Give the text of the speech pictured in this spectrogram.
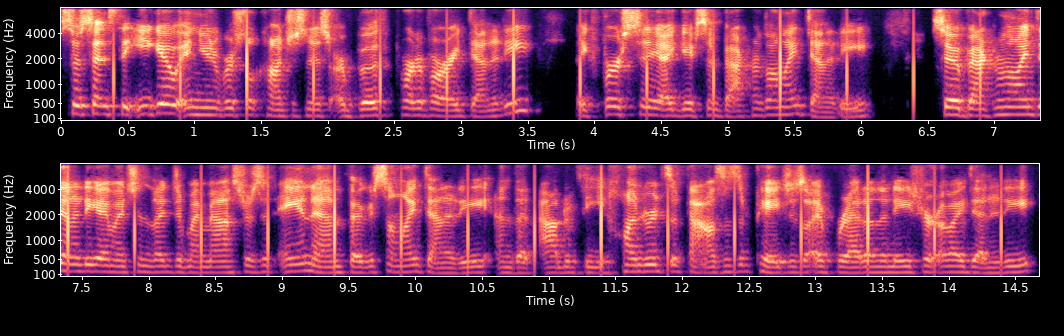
So, since the ego and universal consciousness are both part of our identity, like first today, I gave some background on identity. So background on identity, I mentioned that I did my master's at A&M focused on identity and that out of the hundreds of thousands of pages I've read on the nature of identity,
